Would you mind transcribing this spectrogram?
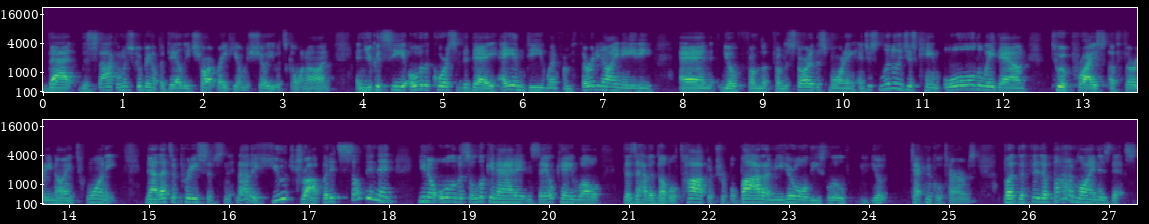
that the stock, I'm just going to bring up a daily chart right here. I'm going to show you what's going on. And you could see over the course of the day, AMD went from 39.80 and you know from the from the start of this morning and just literally just came all the way down to a price of 39.20 now that's a pretty not a huge drop but it's something that you know all of us are looking at it and say okay well does it have a double top a triple bottom? You hear all these little you know technical terms but the th the bottom line is this.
